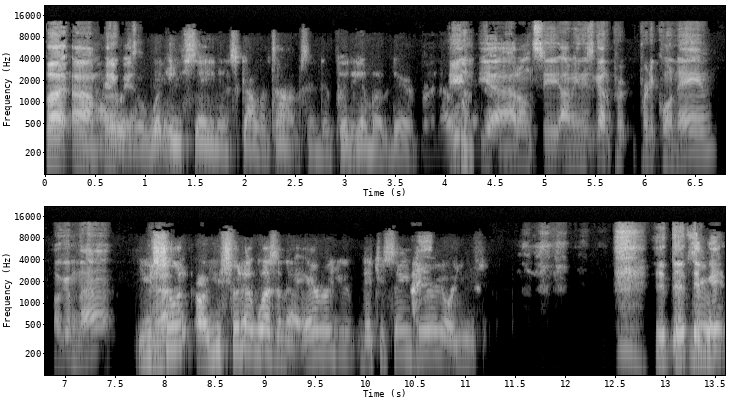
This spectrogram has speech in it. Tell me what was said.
But um, anyways, what he's seen in Skylar Thompson to put him up there, but he, yeah, I don't see. I mean, he's got a pr- pretty cool name. I'll give him that. You yeah. sure? Are you sure that wasn't an error you that you seen, Jerry, or you? They, they, made,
